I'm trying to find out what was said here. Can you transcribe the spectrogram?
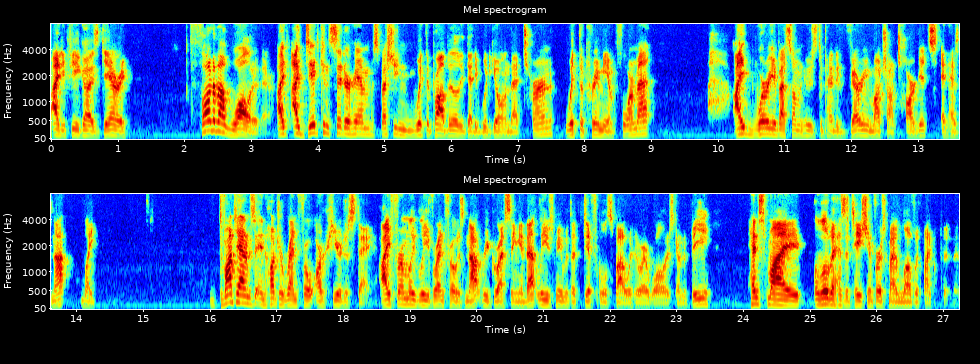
IDP guys, Gary. Thought about Waller there. I I did consider him, especially with the probability that he would go on that turn with the premium format. I worry about someone who's depended very much on targets and has not like Davante Adams and Hunter Renfrow are here to stay. I firmly believe Renfrow is not regressing, and that leaves me with a difficult spot with where Waller is going to be. Hence my a little bit hesitation versus my love with Michael Pittman.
